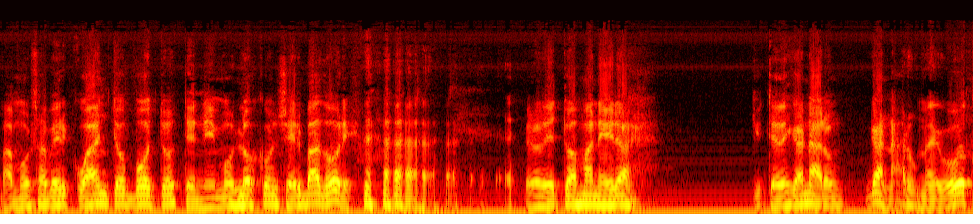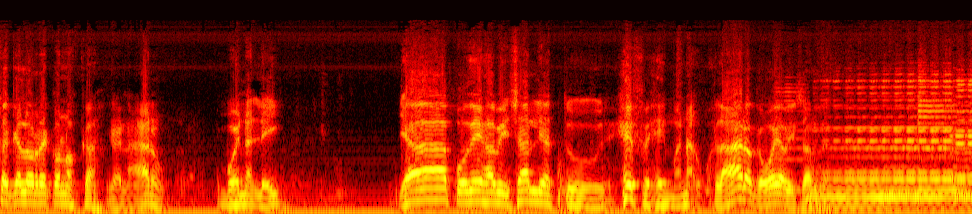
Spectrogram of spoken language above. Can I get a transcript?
vamos a ver cuántos votos tenemos los conservadores. Pero de todas maneras, que ustedes ganaron, ganaron, Me gusta que lo reconozca. ganaron. Buena ley. Ya podés avisarle a tus jefes en Managua. Claro que voy a avisarle.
